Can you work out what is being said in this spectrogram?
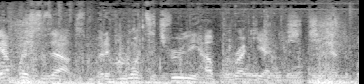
The outpost is ours, but if you want to truly help the Rakyat, you should check out the board.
